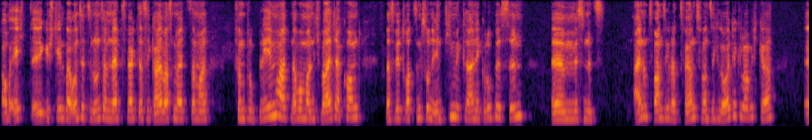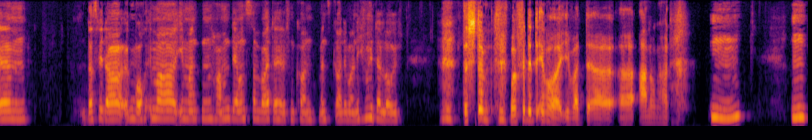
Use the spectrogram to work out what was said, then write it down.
auch echt äh, gestehen, bei uns jetzt in unserem Netzwerk, dass egal, was man jetzt einmal für ein Problem hat, na, wo man nicht weiterkommt, dass wir trotzdem so eine intime kleine Gruppe sind. Ähm, wir sind jetzt 21 oder 22 Leute, glaube ich, gell? Ähm, dass wir da irgendwo auch immer jemanden haben, der uns dann weiterhelfen kann, wenn es gerade mal nicht weiterläuft. Das stimmt. Man findet immer jemand, der äh, Ahnung hat. Mhm. Mhm.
